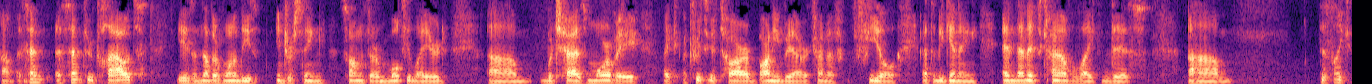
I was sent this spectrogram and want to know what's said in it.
Um, Ascent Ascent through Clouds is another one of these interesting songs that are multi-layered, um, which has more of a like acoustic guitar, Bon Iver kind of feel at the beginning, and then it's kind of like this, um, this like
